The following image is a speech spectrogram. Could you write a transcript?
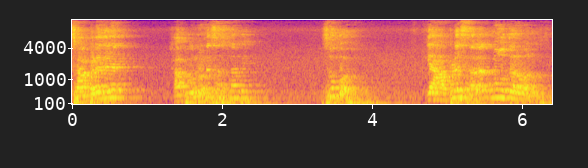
સાંભળે છે? હા, બોલો ને સસલાભાઈ શું કહો? કે આપણે શરતમાં ઉતરવાનું છે.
